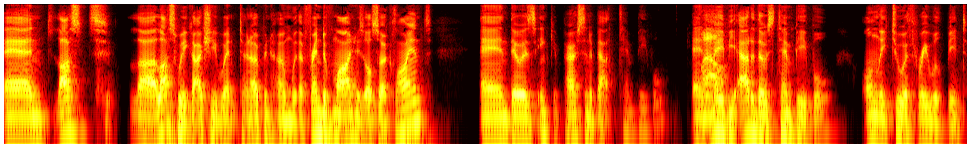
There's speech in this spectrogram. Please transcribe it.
And last uh, last week, I actually went to an open home with a friend of mine who's also a client. And there was, in comparison, about 10 people. And Wow. maybe out of those 10 people, only two or three will bid.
